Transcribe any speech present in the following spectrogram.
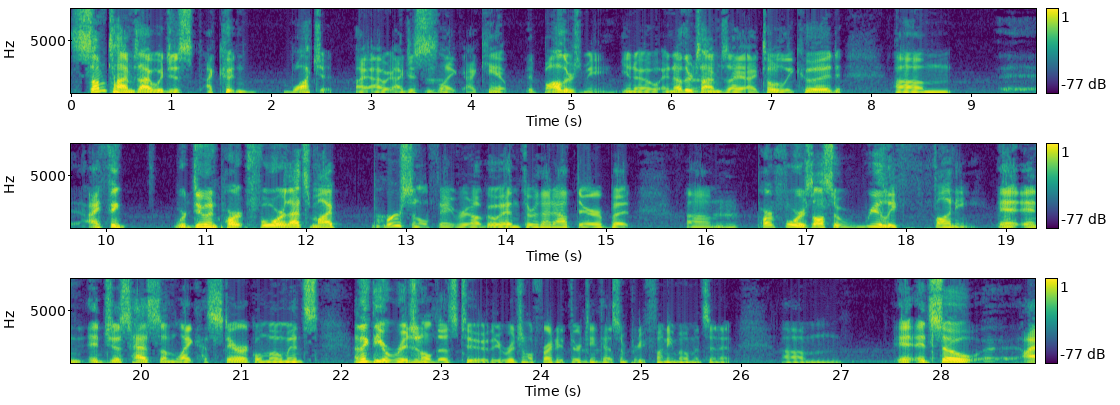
sometimes I would just I couldn't watch it. I I, I just like I can't. It bothers me, you know. And other times I, I totally could. Um, I think we're doing part four. That's my personal favorite. I'll go ahead and throw that out there. But um, part four is also really funny, and, and it just has some like hysterical moments. I think the original does too. The original Friday the 13th has some pretty funny moments in it. Um, and, and so I,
